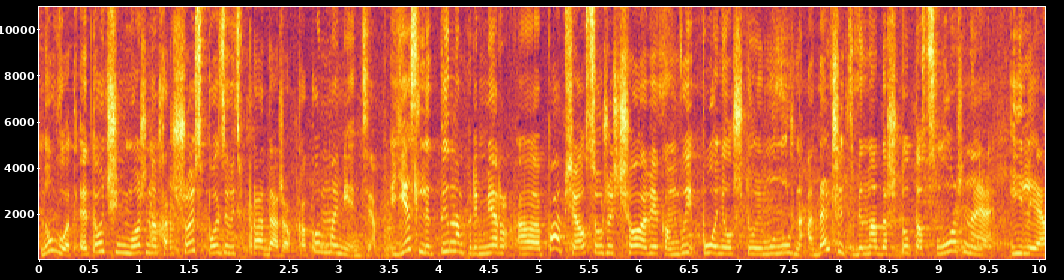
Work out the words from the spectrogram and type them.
Ну вот, это очень можно хорошо использовать в продажах. В каком моменте? Если ты, например, э, пообщался уже с человеком, вы понял, что ему нужно, а дальше тебе надо что-то сложное или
